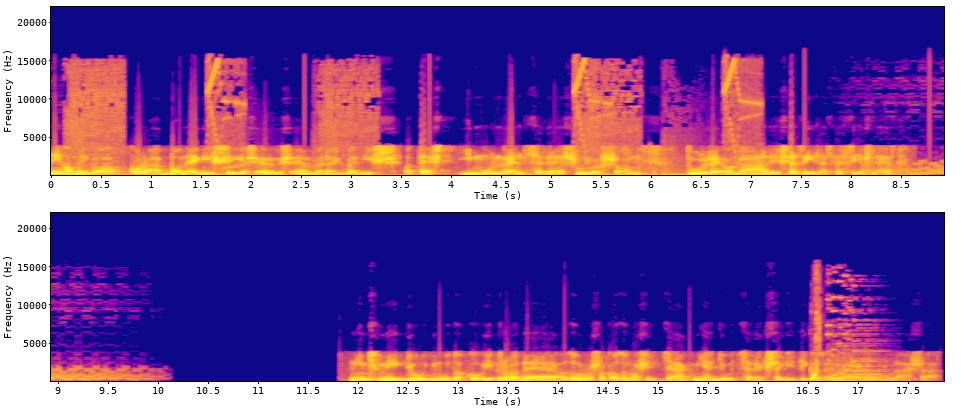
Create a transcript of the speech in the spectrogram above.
Néha még a korábban egészséges, erős emberekben is a test immunrendszere súlyosan túlreagál, és ez életveszélyes lehet. Nincs még gyógymód a Covid-ra, de az orvosok azonosítják, milyen gyógyszerek segítik az emberek gyógyulását.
